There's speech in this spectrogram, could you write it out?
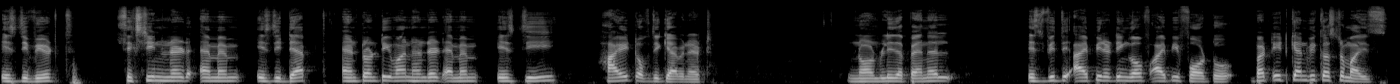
is the width 1600 mm is the depth and 2100 mm is the height of the cabinet. Normally the panel is with the IP rating of IP42 but it can be customized.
